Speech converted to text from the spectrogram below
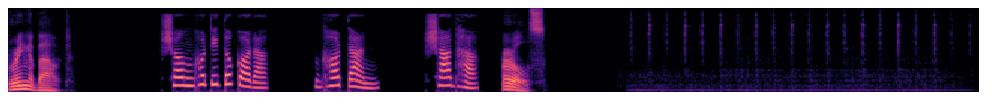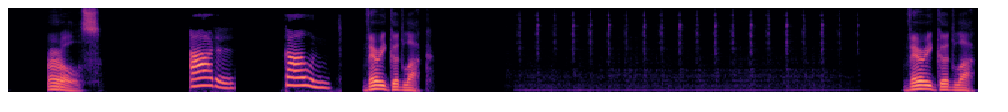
bring about, সংঘটিত করা ঘটান সাধা earls, earls, আর্ল কাউন্ট very good luck, very good luck,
